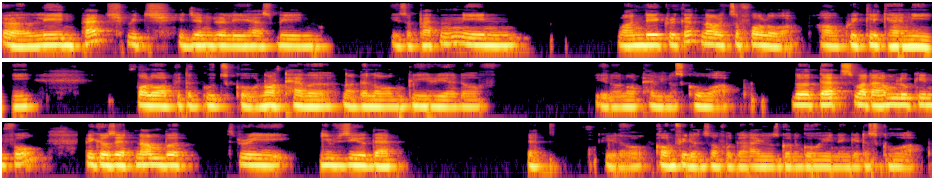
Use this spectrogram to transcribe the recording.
a lean patch, which he generally has been is a pattern in one day cricket. Now it's a follow up. How quickly can he follow up with a good score, not have a, another long period of you know, not having a score up. But that's what I'm looking for because at number three gives you that that you know confidence of a guy who's going to go in and get a score up.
